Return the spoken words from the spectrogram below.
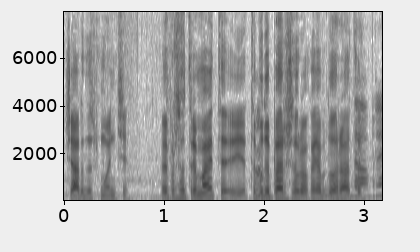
Чардаш Монті. Ви просто тримайте, і це буде перший урок, а я буду грати. Добре.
